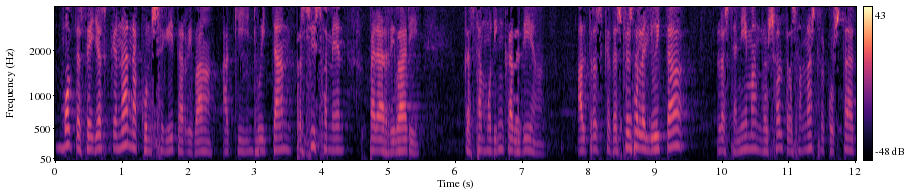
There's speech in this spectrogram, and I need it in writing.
moltes d'elles que no han aconseguit arribar aquí, lluitant precisament per arribar-hi, que estan morint cada dia. Altres que després de la lluita les tenim amb nosaltres, al nostre costat,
